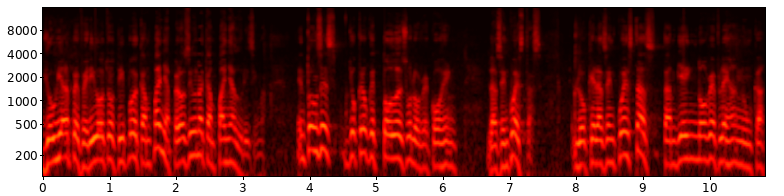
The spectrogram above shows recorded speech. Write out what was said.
yo hubiera preferido otro tipo de campaña, pero ha sido una campaña durísima. Entonces, yo creo que todo eso lo recogen las encuestas. Lo que las encuestas también no reflejan nunca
